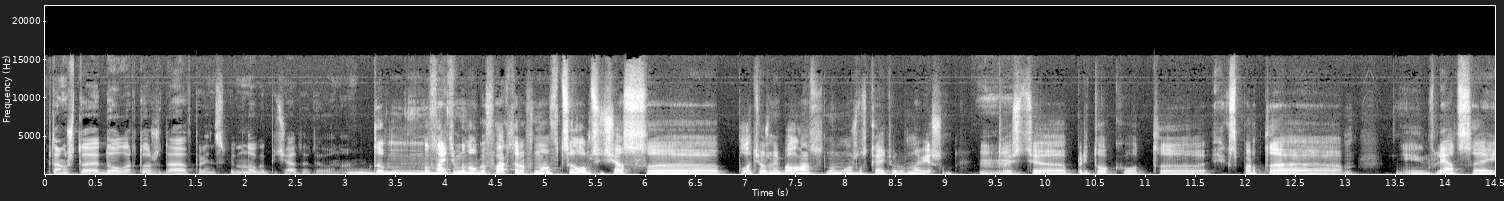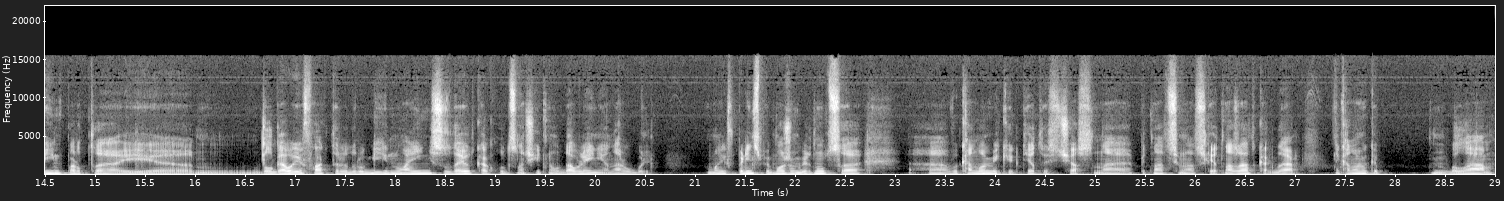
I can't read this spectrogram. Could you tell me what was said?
Потому что доллар тоже, да, в принципе, много печатают его. Да, знаете, много факторов, но в целом сейчас э, платежный баланс, ну, можно сказать, уравновешен. Угу. То есть э, приток от э, экспорта, инфляция импорта и долговые факторы другие, ну, они не создают какого-то значительного давления на рубль. Мы, в принципе, можем вернуться в экономике где-то сейчас на 15-17 лет назад, когда экономика была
